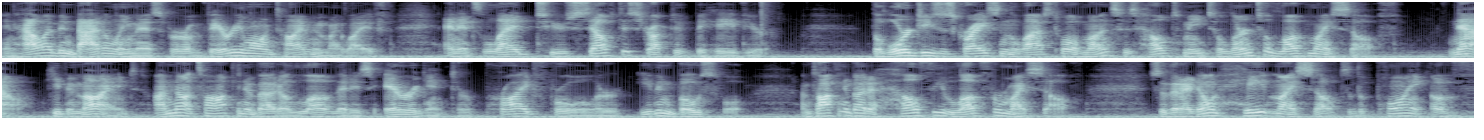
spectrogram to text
and how I've been battling this for a very long time in my life and it's led to self-destructive behavior. The Lord Jesus Christ in the last 12 months has helped me to learn to love myself. Now, keep in mind, I'm not talking about a love that is arrogant or prideful or even boastful. I'm talking about a healthy love for myself so that I don't hate myself to the point of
